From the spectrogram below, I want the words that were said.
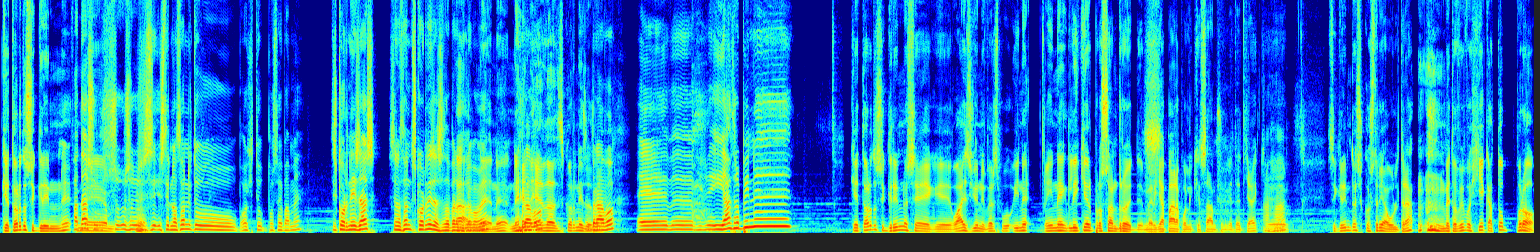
Και τώρα το συγκρίνουν. Φαντάσου με- σου- σου- σ- στην οθόνη του. Όχι του. Πώς το είπαμε; Της κορνίζας. Στην οθόνη της κορνίζας εδώ πέρα Α, που βλέπαμε. Ναι, ναι, ναι, Μπράβο. ναι, εδώ της κορνίζας. Μπράβο. Ε, ε, οι άνθρωποι είναι. Και τώρα το συγκρίνουν σε ε, Ice Universe που είναι, είναι leaker προς Android. Μεριά πάρα πολύ και Samsung και τέτοια. Και Αχα. συγκρίνει το S23 Ultra με το Vivo X100 Pro.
